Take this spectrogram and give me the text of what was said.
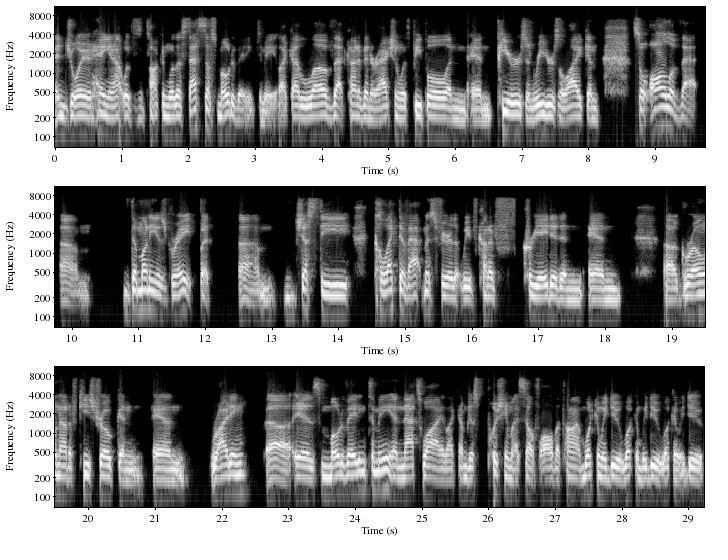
enjoy hanging out with us and talking with us that stuff's motivating to me like i love that kind of interaction with people and and peers and readers alike and so all of that um the money is great but um just the collective atmosphere that we've kind of created and and uh, grown out of keystroke and and writing uh, is motivating to me, and that's why like I'm just pushing myself all the time. What can we do? What can we do? What can we do?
